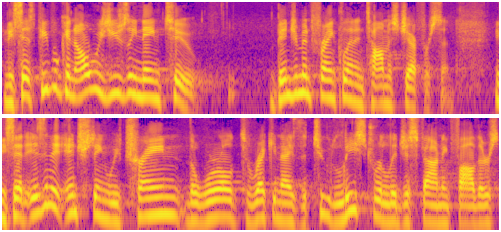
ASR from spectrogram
And he says, people can always usually name two. Benjamin Franklin and Thomas Jefferson. He said, Isn't it interesting we've trained the world to recognize the two least religious founding fathers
